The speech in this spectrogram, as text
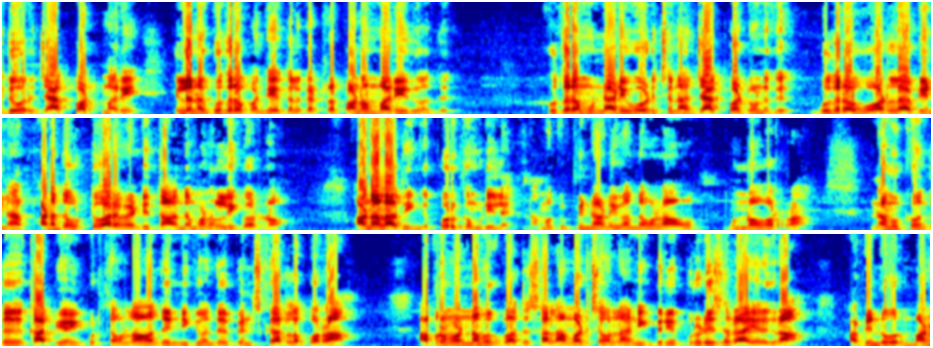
இது ஒரு ஜாக்பாட் மாதிரி இல்லைன்னா குதிரை பஞ்சாயத்தில் கட்டுற பணம் மாதிரி இது வந்து. குதிரை முன்னாடி ஓடிச்சுன்னா ஜாக்பாட் உனக்கு. குதிரை ஓடலை அப்படின்னா பணத்தை விட்டு வர வேண்டியது தான் அந்த மனநிலைக்கு வரணும். ஆனால் அது இங்கே பொறுக்க முடியல. நமக்கு பின்னாடி வந்தவங்களாம் முன்னே வர்றான். நமக்கு வந்து காப்பி வாங்கி கொடுத்தவங்களாம் வந்து இன்றைக்கி வந்து பென்ஸ் காரில் போகிறான் அப்புறமா நமக்கு பார்த்து சலாம் அடித்தவங்களாம் இன்றைக்கி பெரிய ப்ரொடியூசராக இருக்கிறான் அப்படின்ற ஒரு மன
